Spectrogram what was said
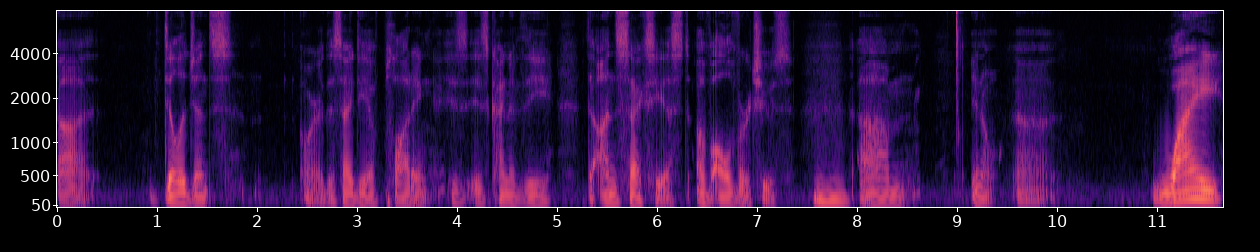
uh, diligence, or this idea of plodding, is is kind of the the unsexiest of all virtues. Mm-hmm. Um, you know, uh, why?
